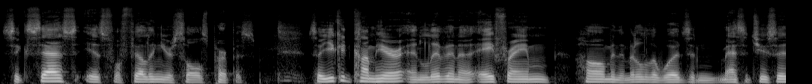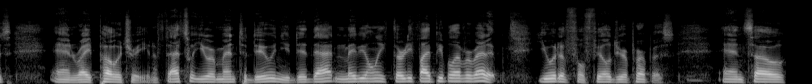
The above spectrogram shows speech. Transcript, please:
success is fulfilling your soul's purpose. So you could come here and live in an A-frame home in the middle of the woods in Massachusetts and write poetry. And if that's what you were meant to do and you did that, and maybe only 35 people ever read it, you would have fulfilled your purpose. And so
